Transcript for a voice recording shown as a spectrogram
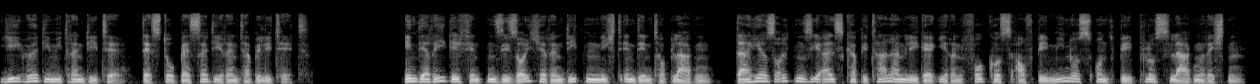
je höher die Mietrendite, desto besser die Rentabilität. In der Regel finden Sie solche Renditen nicht in den Top-Lagen, daher sollten Sie als Kapitalanleger Ihren Fokus auf B- und B-Plus-Lagen richten.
